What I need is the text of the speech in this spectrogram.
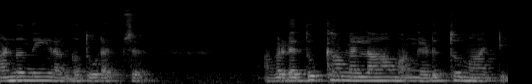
കണ്ണുനീരങ്ങ് തുടച്ച് അവരുടെ ദുഃഖമെല്ലാം അങ്ങ് എടുത്തു മാറ്റി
